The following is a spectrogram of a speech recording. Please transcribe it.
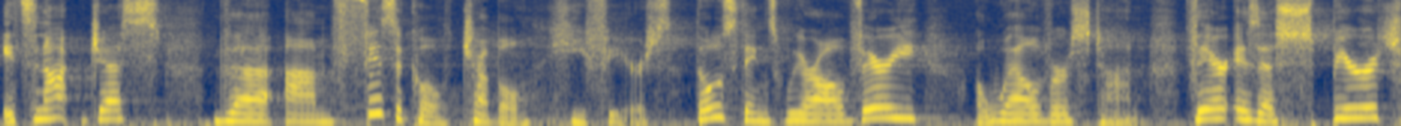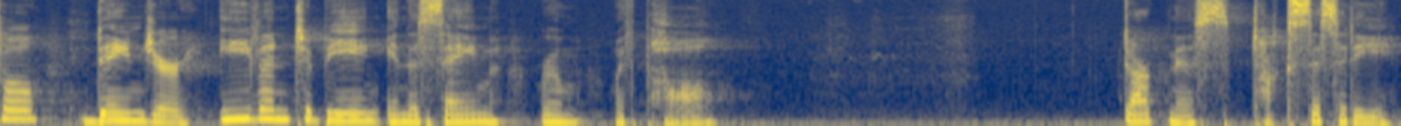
It's not just the um, physical trouble he fears. Those things we are all very well versed on. There is a spiritual danger even to being in the same room with Paul darkness, toxicity,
